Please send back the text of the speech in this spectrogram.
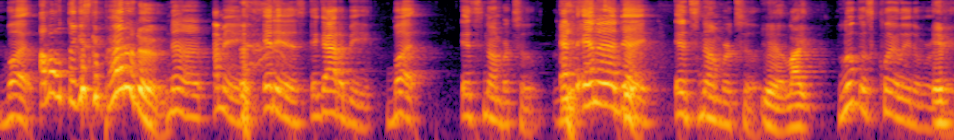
but I don't think it's competitive. No, no, I mean it is. It gotta be, but it's number two. At the end of the day, it's number two. Yeah, like Luka's clearly the rookie. if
